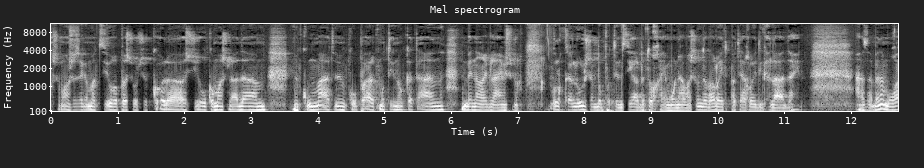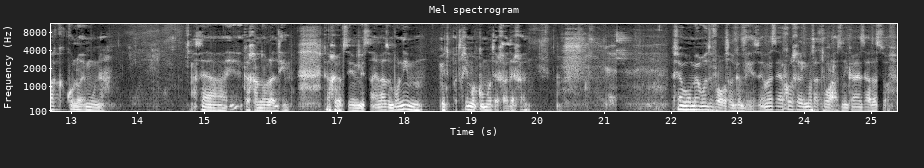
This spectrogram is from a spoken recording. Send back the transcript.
שמענו שזה גם הציור הפשוט, שכל השיעור קומה של האדם מקומט ומקופל כמו תינוק קטן בין הרגליים שלו. הכל כלול שם בפוטנציאל בתוך האמונה, אבל שום דבר לא התפתח, לא התגלה עדיין. אז הבן הוא רק כולו אמונה. זה ככה נולדים, ככה יוצאים ממצרים, ואז בונים, מתפתחים מקומות אחד-אחד. עכשיו הוא אומר עוד וורט על גבי זה, אבל זה הכל חלק מאותה תורה, אז נקרא את זה עד הסוף.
